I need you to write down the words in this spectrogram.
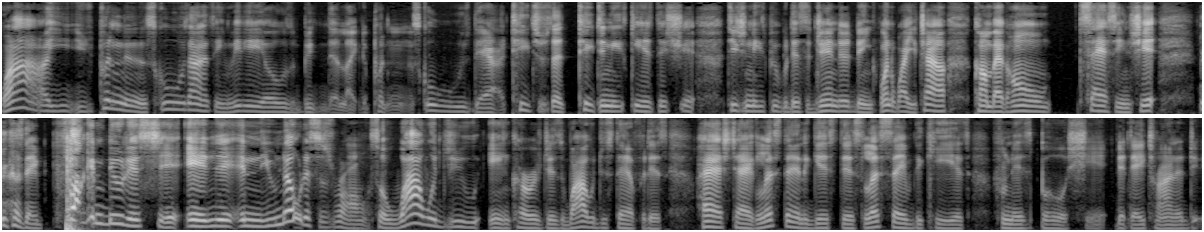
Why are you, you putting in the schools? I done seen videos that like they're putting in the schools. There are teachers that teaching these kids this shit, teaching these people this agenda. Then you wonder why your child come back home sassy and shit because they fucking do this shit, and and you know this is wrong. So why would you encourage this? Why would you stand for this? Hashtag Let's stand against this. Let's save the kids from this bullshit that they trying to do.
